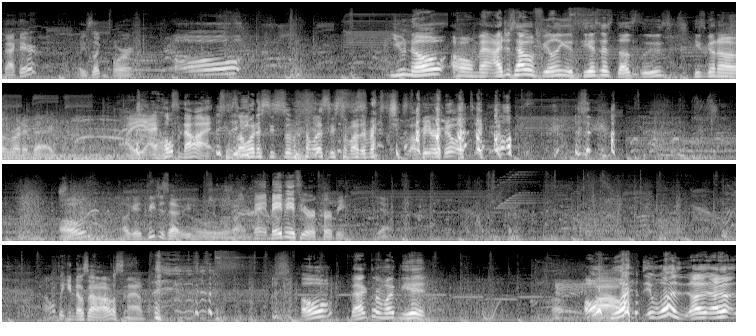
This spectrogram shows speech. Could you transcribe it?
Back air? Oh, he's looking for it. Oh, you know. Oh man, I just have a feeling if DSS does lose, he's gonna run it back. I, I hope not, because I want to see some. I want to see some other matches. I'll be real with you. Oh, okay. Peach is heavy. Maybe if you're a Kirby. Yeah. I don't think he knows how to auto snap. Oh, back throw might be it. Oh, oh, Wow. what? It was. I, I,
